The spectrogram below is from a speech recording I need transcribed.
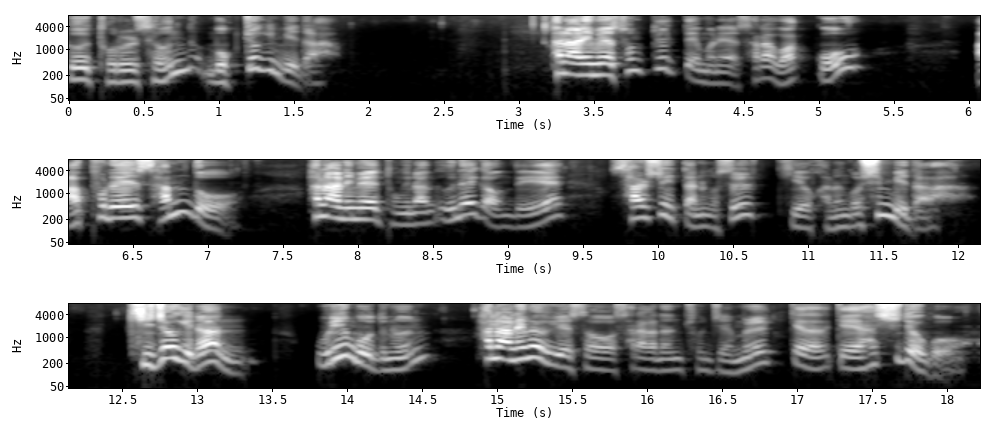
그 돌을 세운 목적입니다. 하나님의 손길 때문에 살아왔고 앞으로의 삶도 하나님의 동일한 은혜 가운데에 살 수 있다는 것을 기억하는 것입니다. 기적이란 우리 모두는 하나님에 의해서 살아가는 존재임을 깨닫게 하시려고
